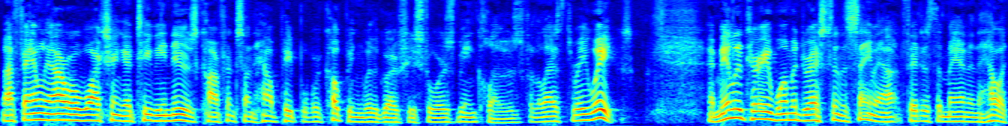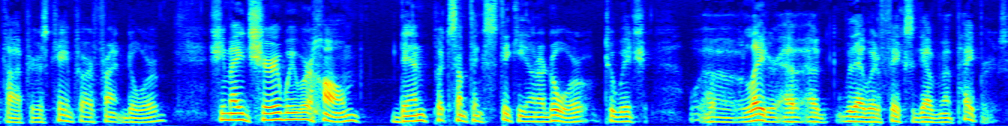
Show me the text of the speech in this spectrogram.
My family and I were watching a TV news conference on how people were coping with the grocery stores being closed for the last three weeks. A military woman dressed in the same outfit as the man in the helicopters came to our front door. She made sure we were home, then put something sticky on our door, to which uh, later uh, uh, they would affix government papers.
